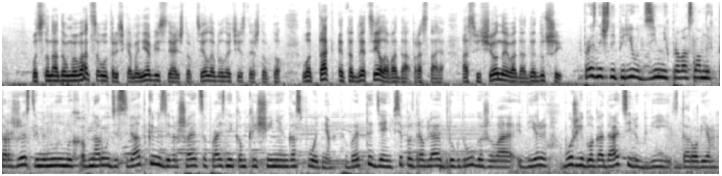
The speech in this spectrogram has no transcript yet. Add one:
Вот что надо умываться утречком, они объясняют, чтобы тело было чистое, чтобы то. Вот так это для тела вода простая, а освященная вода для души. Праздничный период зимних православных торжеств, именуемых в народе святками, завершается праздником Крещения Господня. В этот день все поздравляют друг друга, желая веры, Божьей благодати, любви и здоровья.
